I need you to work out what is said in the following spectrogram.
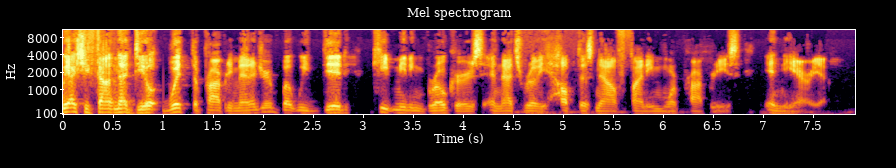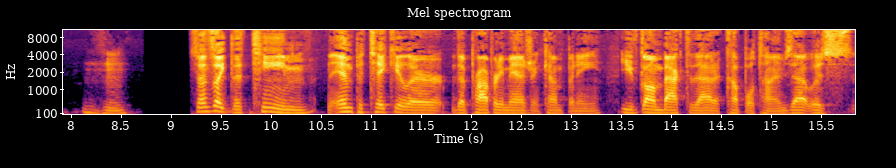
we actually found that deal with the property manager, but we did keep meeting brokers, and that's really helped us now finding more properties in the area. Mm-hmm. Sounds like the team, in particular, the property management company, you've gone back to that a couple times. That was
